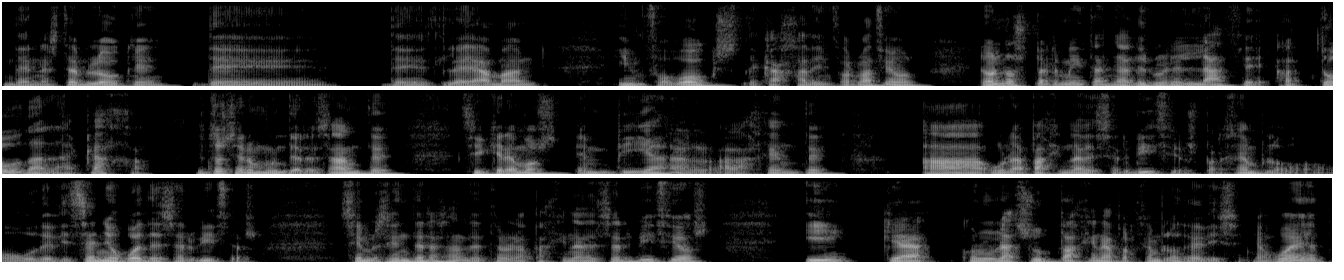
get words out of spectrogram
de en este bloque de, le llaman infobox, de caja de información, no nos permite añadir un enlace a toda la caja. Esto sería muy interesante si queremos enviar a, la gente a una página de servicios, por ejemplo, o de diseño web de servicios. Siempre es interesante tener una página de servicios y que con una subpágina, por ejemplo, de diseño web,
